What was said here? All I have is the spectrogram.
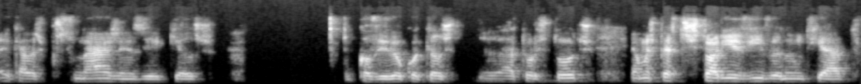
aquelas personagens e aqueles conviveu com aqueles eh, atores todos. É uma espécie de história viva num teatro.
